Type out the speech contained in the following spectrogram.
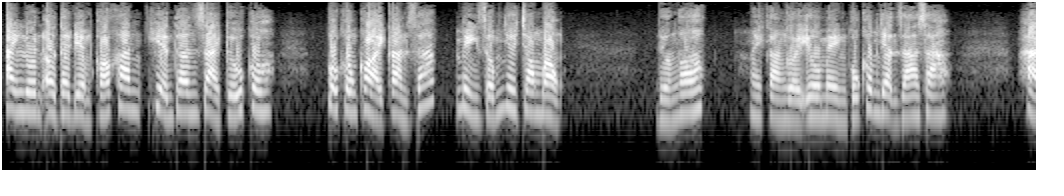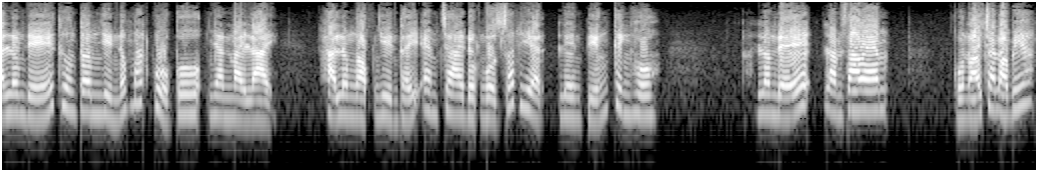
Anh luôn ở thời điểm khó khăn hiện thân giải cứu cô." Cô không khỏi cảm giác mình giống như trong mộng. Đứa ngốc, ngay cả người yêu mình cũng không nhận ra sao? Hạ Lâm Đế thương tâm nhìn nước mắt của cô, nhăn mày lại. Hạ Lâm Ngọc nhìn thấy em trai đột ngột xuất hiện, lên tiếng kinh hô. "Lâm Đế, làm sao em?" Cô nói cho nó biết.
